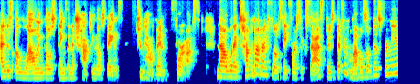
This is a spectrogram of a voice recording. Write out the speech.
and just allowing those things and attracting those things to happen for us. Now, when I talk about my flow state for success, there's different levels of this for me.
